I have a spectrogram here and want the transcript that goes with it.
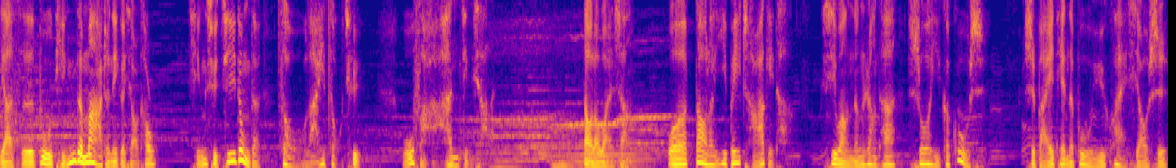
亚斯不停地骂着那个小偷，情绪激动地走来走去，无法安静下来。到了晚上，我倒了一杯茶给他，希望能让他说一个故事，使白天的不愉快消失。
